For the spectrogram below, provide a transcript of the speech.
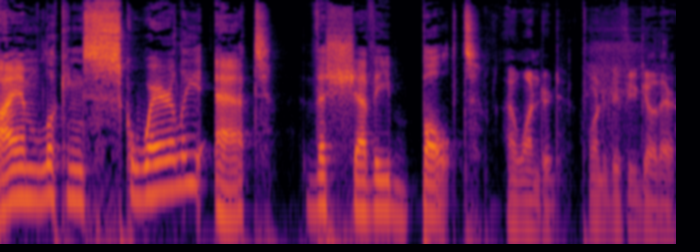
I am looking squarely at the Chevy Bolt. I wondered. Wondered if you'd go there.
